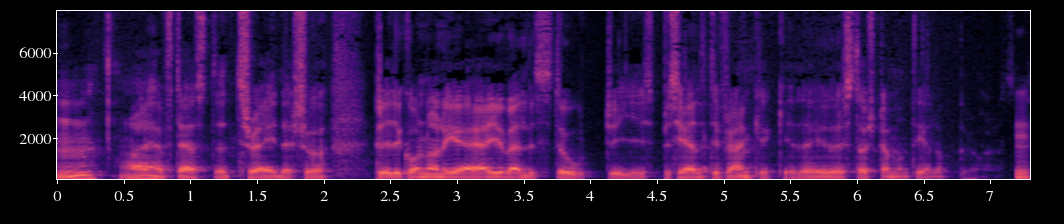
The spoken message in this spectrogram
Mm, ja, häftig häst, Traders. Och Prix de Cornelier är ju väldigt stort, i, speciellt i Frankrike. Det är ju det största monterloppet. Mm.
